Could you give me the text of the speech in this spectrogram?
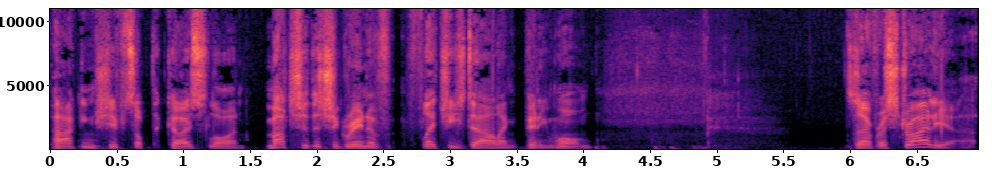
Parking shifts up the coastline, much to the chagrin of Fletchy's darling Penny Wong. So for Australia,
